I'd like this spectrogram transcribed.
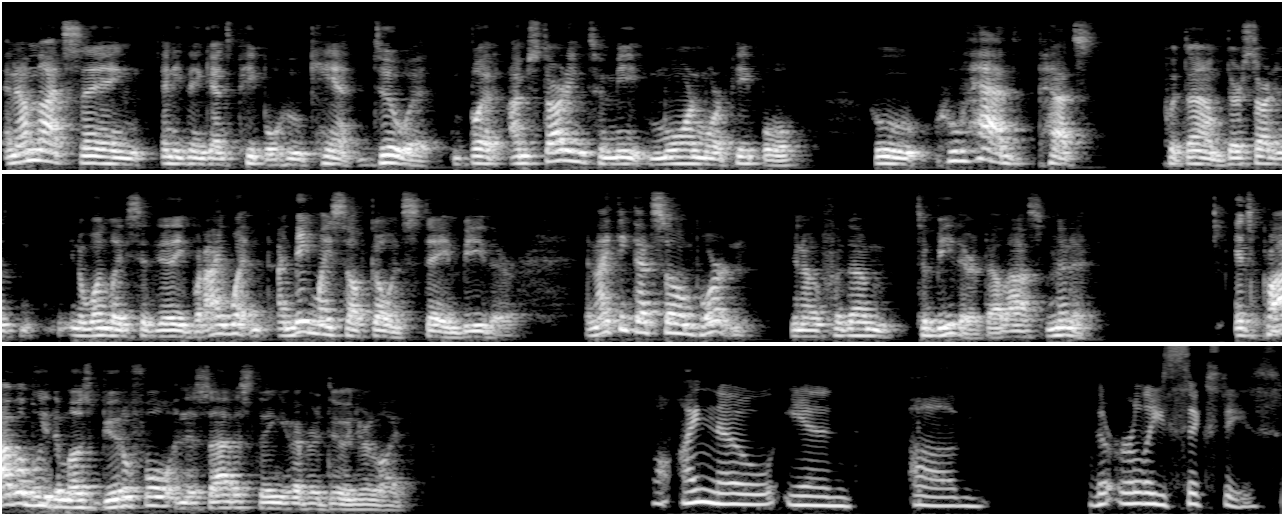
and I'm not saying anything against people who can't do it, but I'm starting to meet more and more people who who've had pets put down. They're starting, you know, one lady said the other day, but I went I made myself go and stay and be there. And I think that's so important, you know, for them to be there at that last minute. It's probably the most beautiful and the saddest thing you ever do in your life. Well, I know in um, the early 60s,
